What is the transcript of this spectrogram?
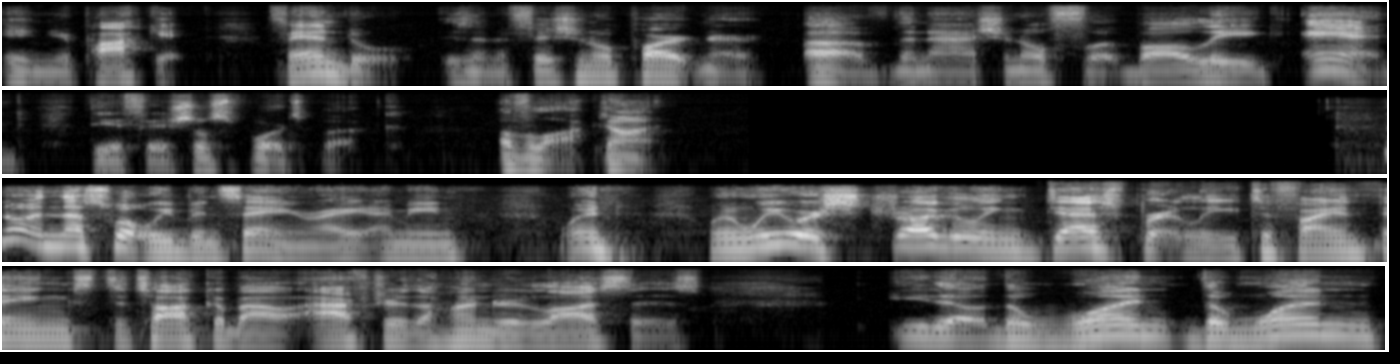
in your pocket. FanDuel is an official partner of the National Football League and the official sports book of Locked On. No, and that's what we've been saying, right? I mean, when when we were struggling desperately to find things to talk about after the 100 losses, you know, the one the one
